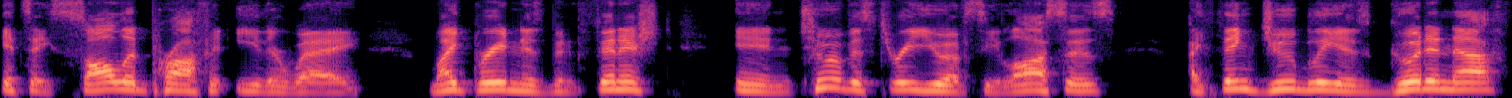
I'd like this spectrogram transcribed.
It's a solid profit either way. Mike Breeden has been finished in two of his three UFC losses. I think Jubli is good enough,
